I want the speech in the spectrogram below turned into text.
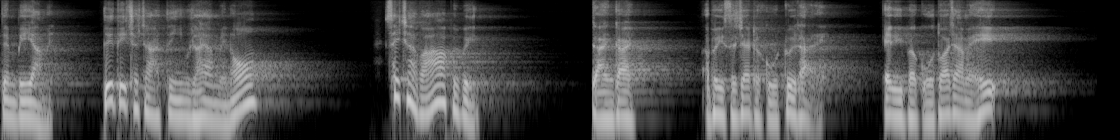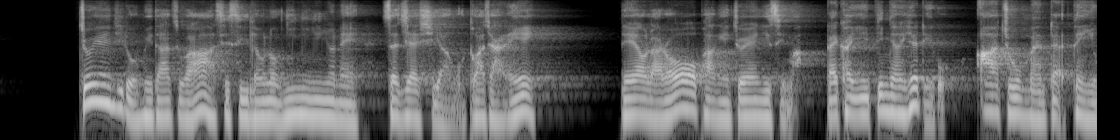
သင်ပေးရမယ်တိတိကျကျသင်ယူရရမယ်နော်စိတ်ချပါဖေဖေဂိုင်းဂိုင်းအဖေစကြက်တကူတွေ့ထားတယ်အဲ့ဒီဘက်ကိုသွားကြမယ်ဟိကျွေးရင်ကြီးတို့မိသားစုဟာစီစီလုံးလုံးညီညီညွတ်ညွတ်နဲ့စကြက်ရှိအောင်ကိုသွားကြတယ်နေရောက်လာတော့ဖခင်ကျွေးရင်ကြီးစီမှာတိုက်ခိုက်ရေးပညာရက်တွေကိုအာချိုးမှန်တက်သင်ယူ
